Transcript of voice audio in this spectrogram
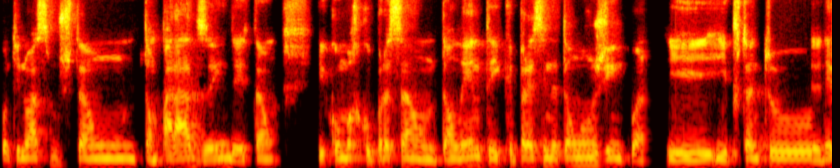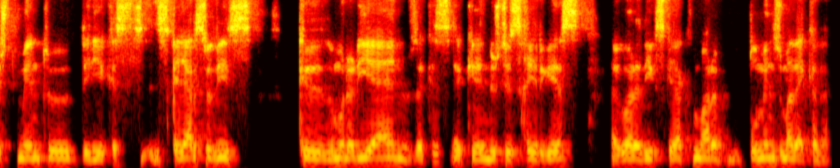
continuássemos tão, tão parados ainda e, tão, e com uma recuperação tão lenta e que parece ainda tão longínqua e, e portanto neste momento diria que se, se calhar se eu disse que demoraria anos a que, a que a indústria se reerguesse, agora digo se calhar que demora pelo menos uma década.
